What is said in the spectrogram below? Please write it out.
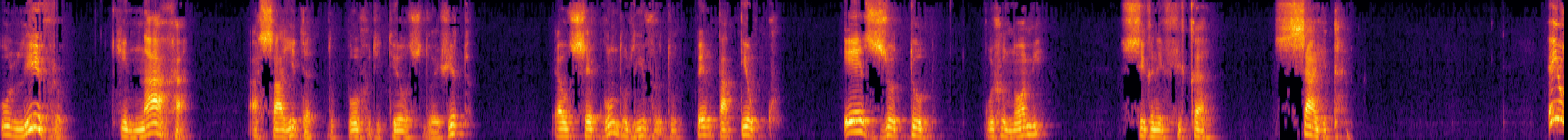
o livro que narra a saída do povo de Deus do Egito é o segundo livro do Pentateuco Êxodo, cujo nome significa saída. Em o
